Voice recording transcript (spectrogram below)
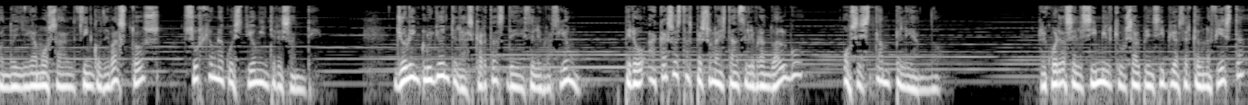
Cuando llegamos al 5 de bastos, surge una cuestión interesante. Yo lo incluyo entre las cartas de celebración, pero ¿acaso estas personas están celebrando algo o se están peleando? ¿Recuerdas el símil que usé al principio acerca de una fiesta?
